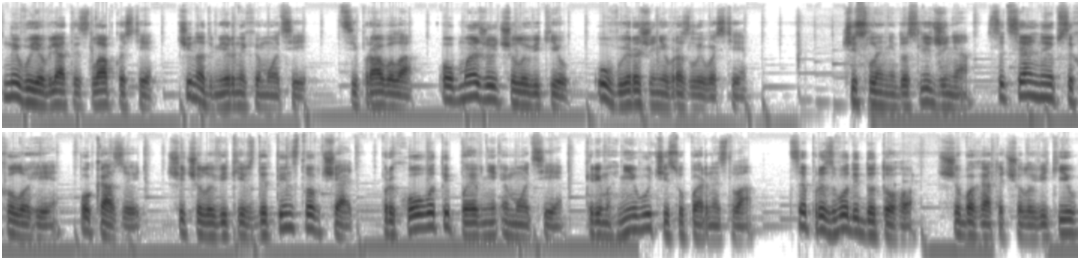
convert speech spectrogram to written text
не виявляти слабкості чи надмірних емоцій. Ці правила обмежують чоловіків у вираженні вразливості. Численні дослідження соціальної психології показують, що чоловіків з дитинства вчать приховувати певні емоції, крім гніву чи суперництва. Це призводить до того, що багато чоловіків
